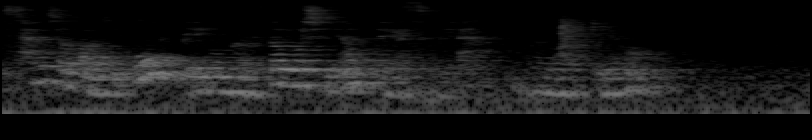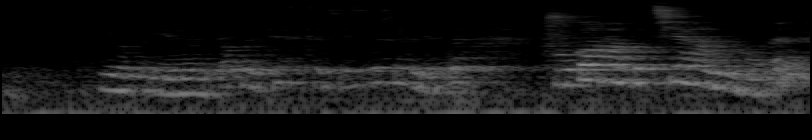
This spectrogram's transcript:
찾으셔가지고 예문까지 써보시면 되겠습니다. 넘어갈게요. 이것도 예문 써볼 테스트지 쓰시면 되고요. 국어하고 치하하는 거는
